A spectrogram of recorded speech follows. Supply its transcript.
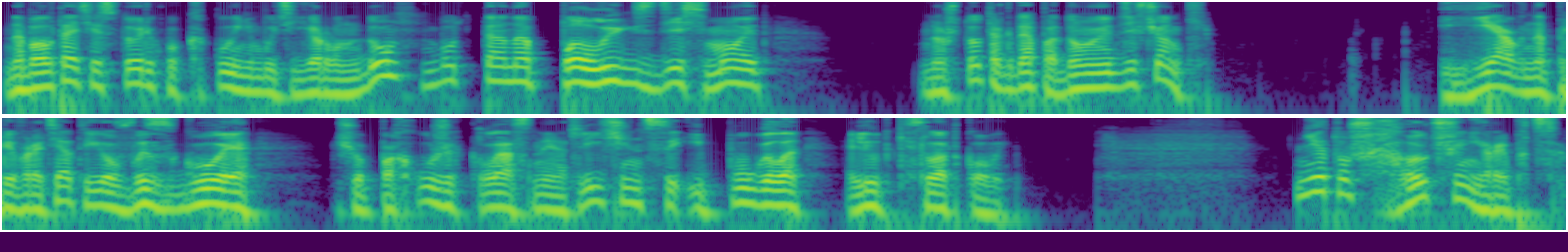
наболтать историку какую-нибудь ерунду, будто она полы здесь моет. Но что тогда подумают девчонки? Явно превратят ее в изгоя, еще похуже классной отличницы и пугала Людки Сладковой. Нет уж, лучше не рыпаться.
